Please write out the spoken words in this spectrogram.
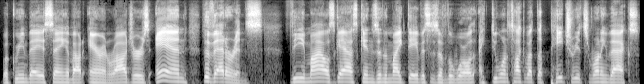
what Green Bay is saying about Aaron Rodgers, and the veterans, the Myles Gaskins and the Mike Davises of the world. I do want to talk about the Patriots running backs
